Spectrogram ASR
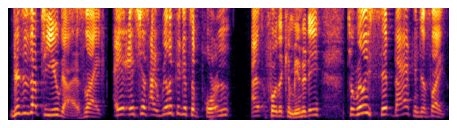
this is up to you guys. Like, it's just, I really think it's important uh, for the community to really sit back and just like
